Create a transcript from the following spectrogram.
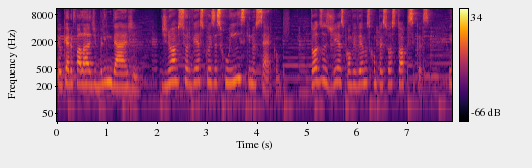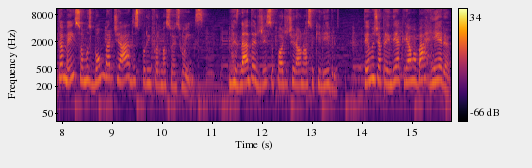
Eu quero falar de blindagem, de não absorver as coisas ruins que nos cercam. Todos os dias convivemos com pessoas tóxicas e também somos bombardeados por informações ruins. Mas nada disso pode tirar o nosso equilíbrio. Temos de aprender a criar uma barreira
